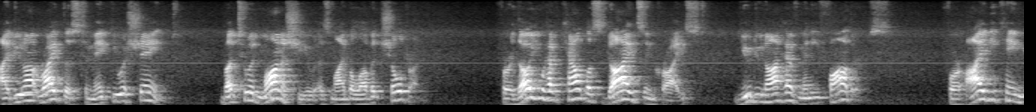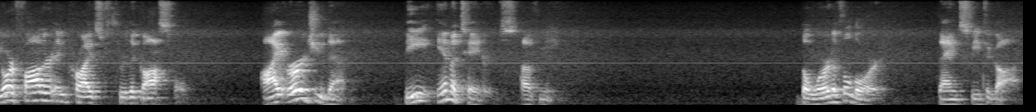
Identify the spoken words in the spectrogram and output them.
I do not write this to make you ashamed but to admonish you as my beloved children. For though you have countless guides in Christ, you do not have many fathers. For I became your father in Christ through the gospel. I urge you then, be imitators of me. The word of the Lord. Thanks be to God.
